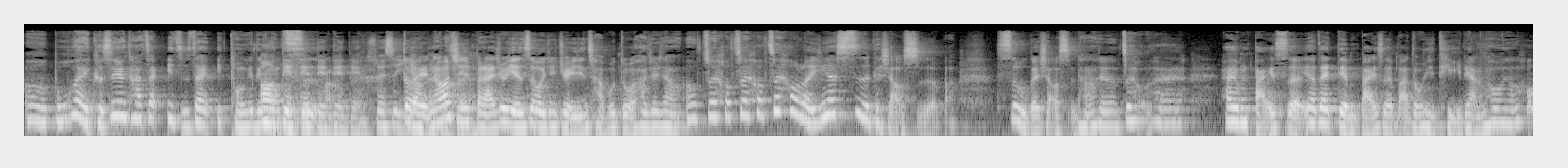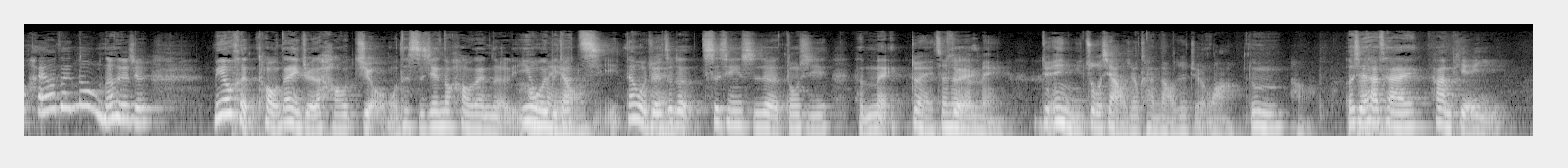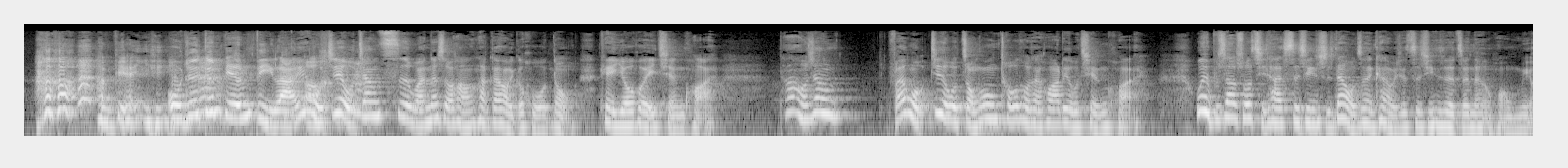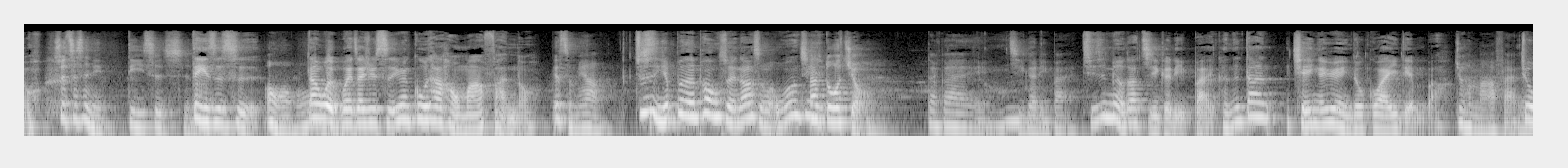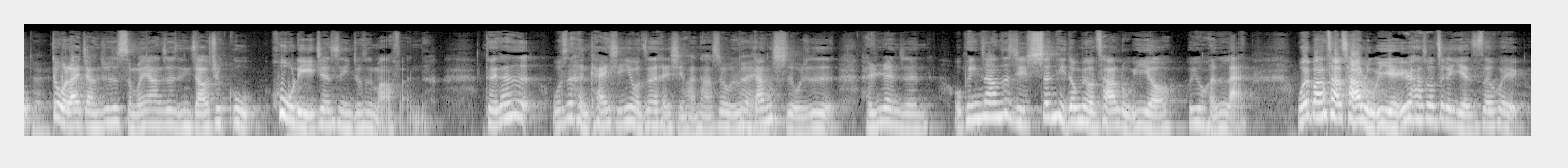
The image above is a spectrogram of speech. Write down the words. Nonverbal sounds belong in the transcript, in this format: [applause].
呃，不会，可是因为它在一直在一同一个地方刺嘛，哦，点点点点点，所以是一样的。对，然后其实本来就颜色我已经觉得已经差不多，他就这样哦，最后最后最后了，应该四个小时了吧，四五个小时，然后就最后他他用白色要再点白色把东西提亮，然后我想说哦还要再弄，然后就觉得。没有很痛，但你觉得好久，我的时间都耗在那里，因为我比较急。哦、但我觉得这个刺青师的东西很美，对，真的很美。就因为你坐下，我就看到，我就觉得哇，嗯，好，而且它才它很便宜，[laughs] 很便宜。我觉得跟别人比啦，[laughs] 因为我记得我这样刺完，那时候好像它刚好有一个活动，可以优惠一千块。它好像，反正我记得我总共 total 才花六千块。我也不知道说其他刺青师，但我真的看到有些刺青师真的很荒谬。[laughs] 所以这是你第一次吃？第一次吃哦，但我也不会再去吃，因为顾它好麻烦哦。要怎么样？就是你就不能碰水，然后什么我忘记。那多久？大概几个礼拜？嗯，其实没有到几个礼拜，可能但前一个月你都乖一点吧。就很麻烦。就对我来讲，就是什么样，就是你只要去顾护理一件事情，就是麻烦的。对，但是我是很开心，因为我真的很喜欢它，所以我就当时我就是很认真。我平常自己身体都没有擦乳液哦，因为我很懒，我会帮他擦乳液，因为他说这个颜色会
